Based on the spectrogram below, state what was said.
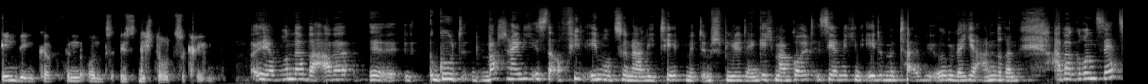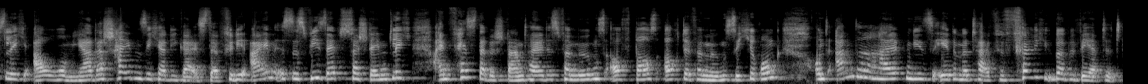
in den Köpfen und ist nicht totzukriegen. Ja, wunderbar. Aber äh, gut, wahrscheinlich ist da auch viel Emotionalität mit im Spiel, denke ich mal. Gold ist ja nicht ein Edelmetall wie irgendwelche anderen. Aber grundsätzlich Aurum, ja, da scheiden sich ja die Geister. Für die einen ist es wie selbstverständlich ein fester Bestandteil des Vermögensaufbaus, auch der Vermögenssicherung. Und andere halten dieses Edelmetall für völlig überbewertet.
